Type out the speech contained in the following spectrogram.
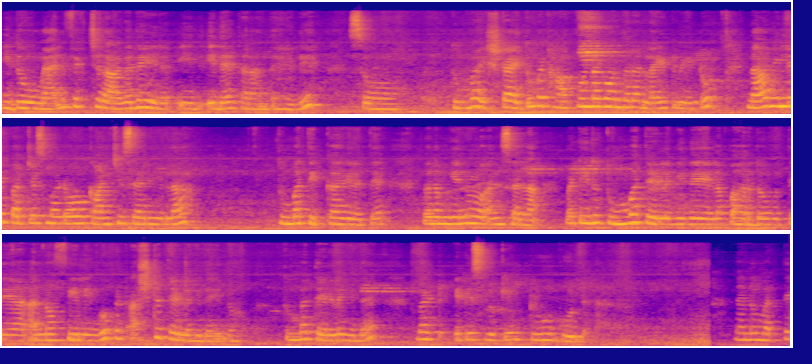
ಇದು ಮ್ಯಾನುಫ್ಯಾಕ್ಚರ್ ಆಗದೇ ಇರ, ಇದ್- ಥರ ಅಂತ ಹೇಳಿ. ಸೊ ತುಂಬ ಇಷ್ಟ ಆಯಿತು. ಬಟ್ ಹಾಕೊಂಡಾಗ ಒಂಥರ ಲೈಟ್ ವೆಯ್ಟು ನಾವಿಲ್ಲಿ ಪರ್ಚೇಸ್ ಮಾಡೋ ಕಾಂಚಿ ಸ್ಯಾರಿ ಎಲ್ಲ ತುಂಬ ತಿಕ್ಕಾಗಿರುತ್ತೆ ನಮಗೇನು ಅನಿಸಲ್ಲ. ಬಟ್ ಇದು ತುಂಬ ತೆಳ್ಳಗಿದೆ, ಎಲ್ಲಪ್ಪ ಹರಿದೋಗುತ್ತೆ ಅನ್ನೋ ಫೀಲಿಂಗು ಬಟ್ ಅಷ್ಟು ತೆಳ್ಳಗಿದೆ ಇದು. ತುಂಬ ತೆಳ್ಳಗಿದೆ but it is looking too good ನಾನು ಮತ್ತೆ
